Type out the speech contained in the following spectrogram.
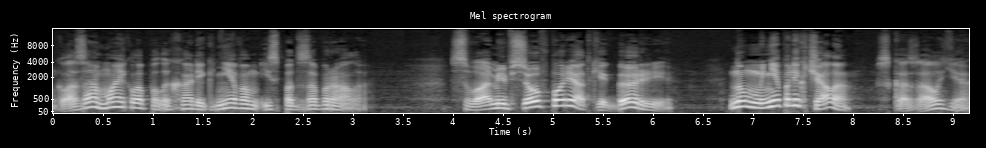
Глаза Майкла полыхали гневом из-под забрала. «С вами все в порядке, Гарри?» «Ну, мне полегчало», — сказал я.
